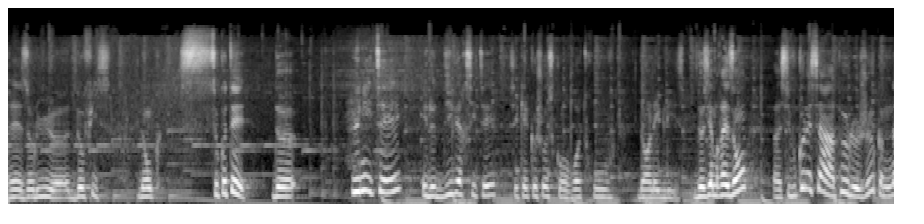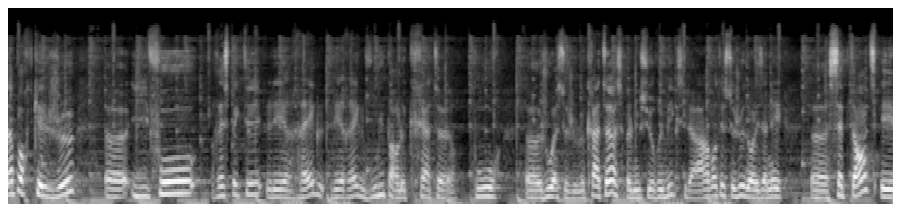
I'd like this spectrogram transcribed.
résolu euh, d'office. Donc ce côté de unité et de diversité, c'est quelque chose qu'on retrouve dans l'Église. Deuxième raison, euh, si vous connaissez un peu le jeu, comme n'importe quel jeu, euh, il faut respecter les règles, les règles voulues par le créateur pour jouer à ce jeu. Le créateur, il s'appelle Monsieur Rubix, il a inventé ce jeu dans les années 70 et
